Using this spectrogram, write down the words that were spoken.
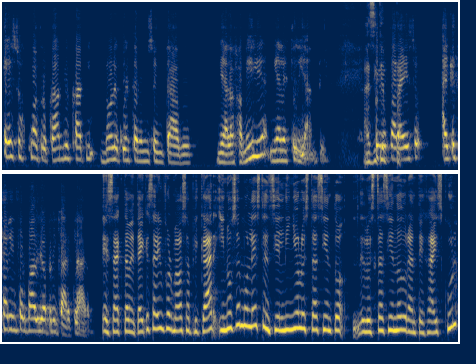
Esos cuatro cambios, Katy, no le cuestan un centavo ni a la familia ni al estudiante. Así Pero que para eso hay que estar informado y aplicar, claro. Exactamente, hay que estar informados, aplicar y no se molesten si el niño lo está haciendo, lo está haciendo durante high school,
